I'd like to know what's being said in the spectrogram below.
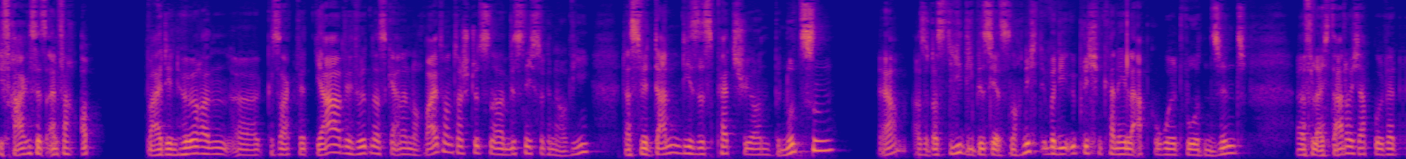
die Frage ist jetzt einfach, ob bei den Hörern äh, gesagt wird, ja, wir würden das gerne noch weiter unterstützen, aber wissen nicht so genau wie, dass wir dann dieses Patreon benutzen Ja, also dass die, die bis jetzt noch nicht über die üblichen Kanäle abgeholt wurden, sind, äh, vielleicht dadurch abgeholt werden.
